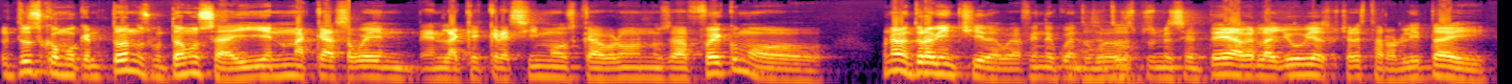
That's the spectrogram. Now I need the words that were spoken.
Entonces, como que todos nos juntamos ahí en una casa, güey, en, en la que crecimos, cabrón. O sea, fue como una aventura bien chida, güey, a fin de cuentas. Ah. Entonces, pues me senté a ver la lluvia, a escuchar esta rolita y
